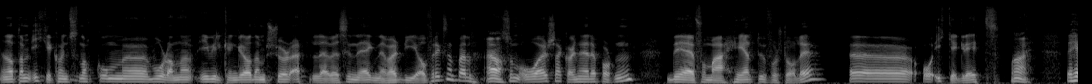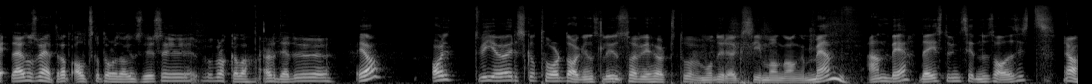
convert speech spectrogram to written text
Men at de ikke kan snakke om eh, de, i hvilken grad de sjøl etterlever sine egne verdier, f.eks., Ja. som òg er sjekka i denne rapporten, det er for meg helt uforståelig. Uh, og ikke greit. Nei. Det, det er noe som heter at alt skal tåle dagens lys i, på brakka, da. Er det det du Ja. Alt vi gjør, skal tåle dagens lys, har vi hørt Tove Mo Dyrhaug si mange ganger. Men NB, det er en stund siden hun sa det sist. Ja.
